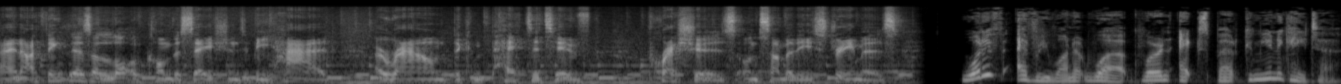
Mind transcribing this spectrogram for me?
And I think there's a lot of conversation to be had around the competitive pressures on some of these streamers. What if everyone at work were an expert communicator?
